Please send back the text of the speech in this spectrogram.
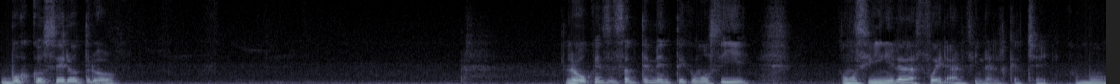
Busco ser otro. Lo busco incesantemente como si como si viniera de afuera al final, ¿cachai? Como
